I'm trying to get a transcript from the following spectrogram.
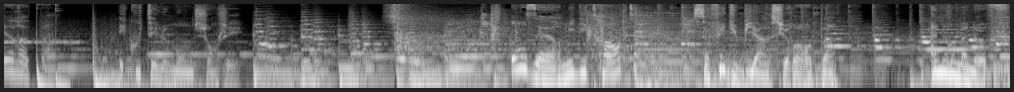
Europe 1. Écoutez le monde changer. 11h30. Ça fait du bien sur Europe 1. Anne Romanoff.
